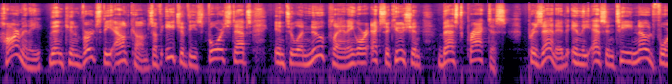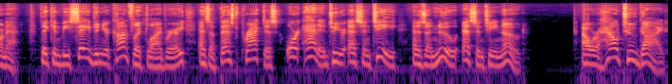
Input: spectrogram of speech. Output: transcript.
Harmony then converts the outcomes of each of these four steps into a new planning or execution best practice presented in the S&T node format that can be saved in your conflict library as a best practice or added to your S&T as a new S&T node. Our how-to guide,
